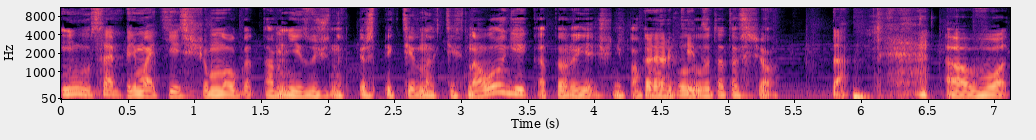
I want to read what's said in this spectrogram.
Ну, сами понимаете, есть еще много там неизученных перспективных технологий, которые я еще не попробовал. Вот это все. Да. Вот.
